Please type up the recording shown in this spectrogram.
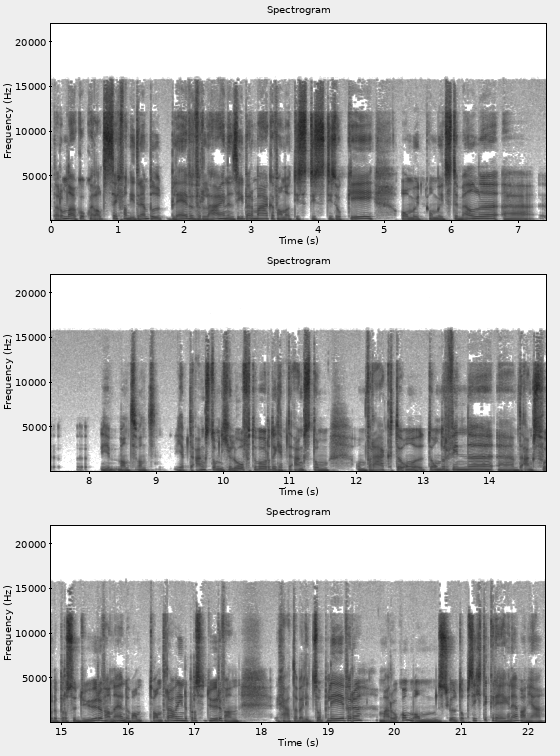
Daarom dat ik ook wel altijd zeg van die drempel blijven verlagen en zichtbaar maken van het is, het is, het is oké om, om iets te melden, uh, je, want, want je hebt de angst om niet geloofd te worden, je hebt de angst om, om wraak te, te ondervinden, uh, de angst voor de procedure, van, hè, de wantrouwen in de procedure, van gaat dat wel iets opleveren, maar ook om, om de schuld op zich te krijgen. Hè, van ja,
